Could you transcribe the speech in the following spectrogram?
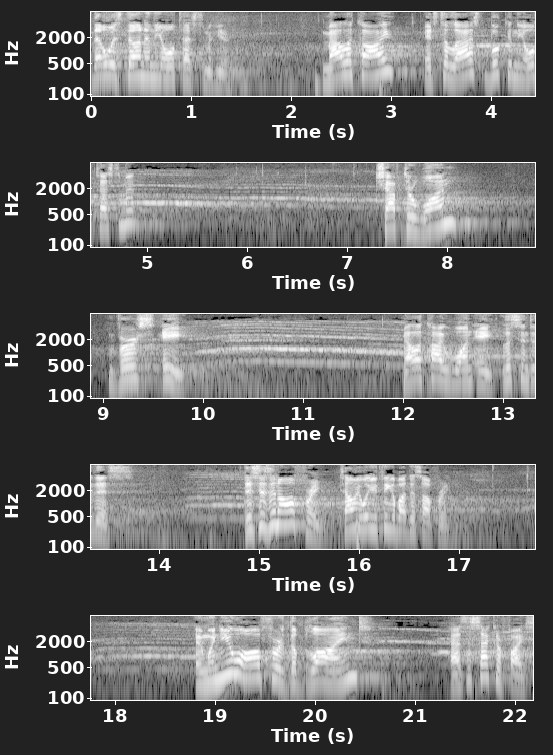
that was done in the Old Testament here. Malachi, it's the last book in the Old Testament. Chapter 1, verse 8. Malachi 1 8. Listen to this. This is an offering. Tell me what you think about this offering. And when you offer the blind as a sacrifice,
